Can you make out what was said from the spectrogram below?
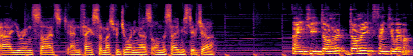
uh, your insights and thanks so much for joining us on the Savings Tip Jar. Thank you, Dominic. Thank you, Emma.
